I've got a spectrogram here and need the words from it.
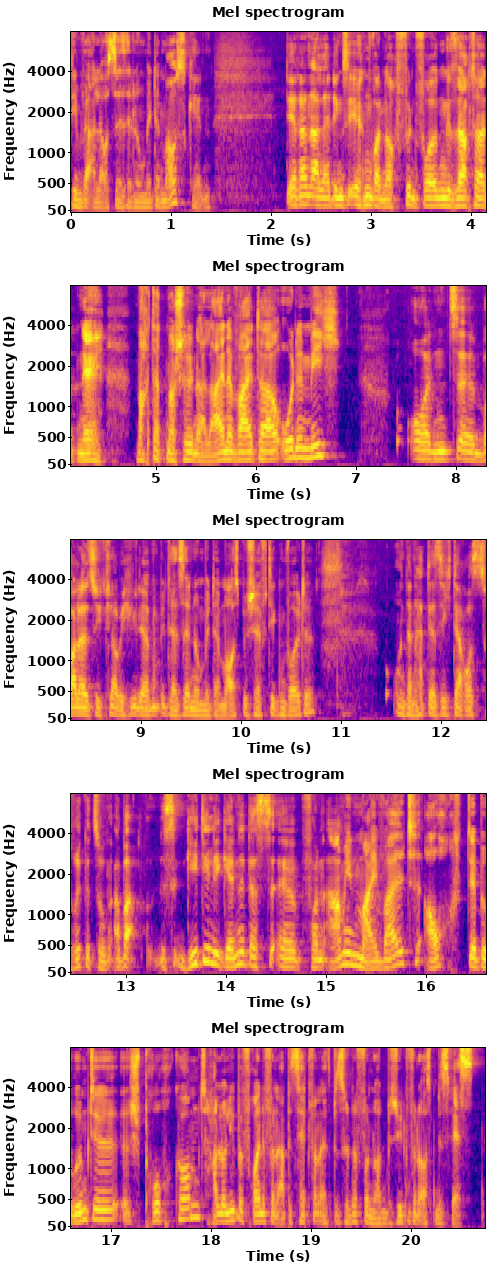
den wir alle aus der Sendung mit der Maus kennen. Der dann allerdings irgendwann nach fünf Folgen gesagt hat, nee, mach das mal schön alleine weiter, ohne mich. Und äh, weil er sich, glaube ich, wieder mit der Sendung mit der Maus beschäftigen wollte. Und dann hat er sich daraus zurückgezogen. Aber es geht die Legende, dass äh, von Armin Maywald auch der berühmte Spruch kommt: Hallo, liebe Freunde von A bis Z, von 1 bis 100, von Norden bis Süden, von Osten bis Westen.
